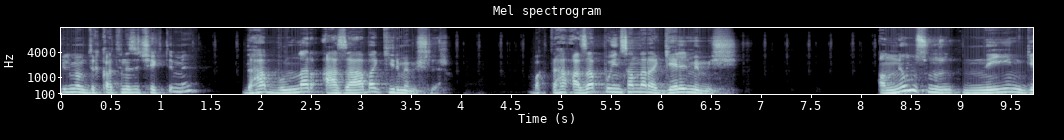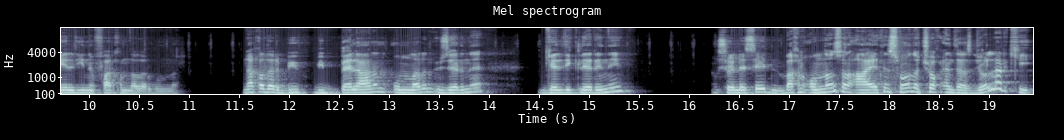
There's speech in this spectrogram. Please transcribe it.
Bilmiyorum dikkatinizi çekti mi? Daha bunlar azaba girmemişler. Bak daha azap bu insanlara gelmemiş. Anlıyor musunuz neyin geldiğinin farkındalar bunlar? Ne kadar büyük bir belanın onların üzerine geldiklerini söyleseydin. Bakın ondan sonra ayetin sonunda çok enteresan. Diyorlar ki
